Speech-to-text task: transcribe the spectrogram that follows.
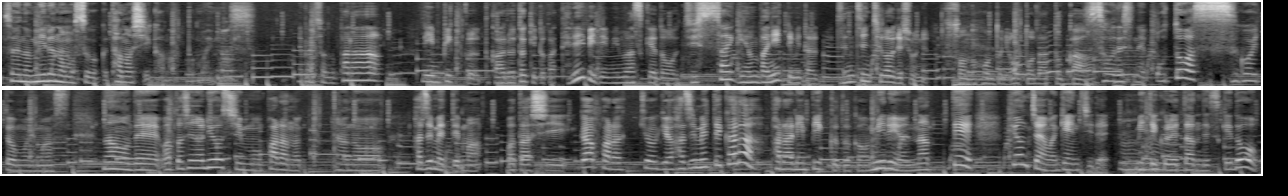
そういうのを見るのもすごく楽しいかなと思います。やっぱりそのパラリンピックとかある時とかテレビで見ますけど実際現場に行ってみたら全然違うでしょうね。その本当に音だとか。そうですね。音はすごいと思います。なので私の両親もパラのあの初めてまあ私がパラ競技を始めてからパラリンピックとかを見るようになってぴょんちゃんは現地で見てくれたんですけど、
